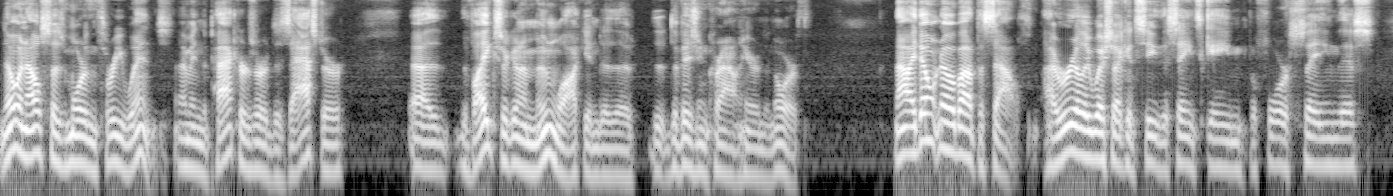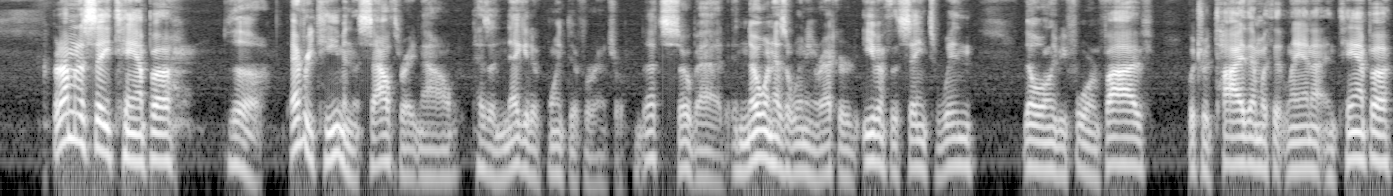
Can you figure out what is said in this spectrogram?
No one else has more than three wins. I mean, the Packers are a disaster. Uh, the Vikes are going to moonwalk into the, the division crown here in the North. Now, I don't know about the South. I really wish I could see the Saints game before saying this, but I'm going to say Tampa. Ugh. Every team in the South right now has a negative point differential. That's so bad. And no one has a winning record. Even if the Saints win, they'll only be four and five, which would tie them with Atlanta and Tampa.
